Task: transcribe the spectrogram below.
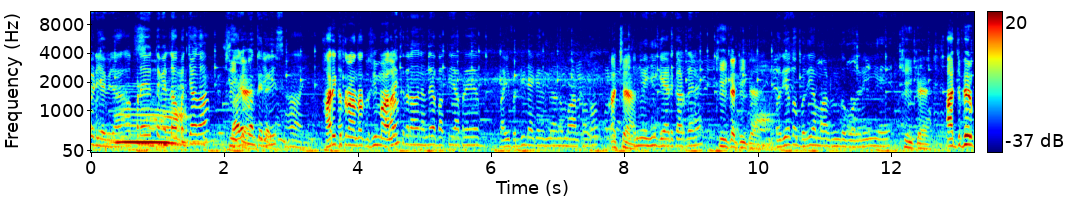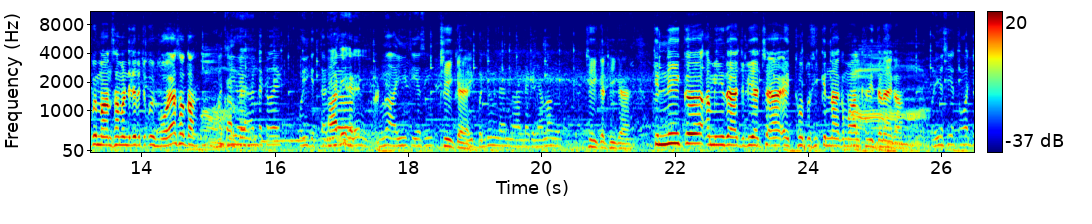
ਘੜੀਆ ਵੀ ਆਪਣੇ ਤਵੇਲਾ ਮੱਝਾਂ ਦਾ। ਠੀਕ ਹੈ। ਠੀਕ ਹੈ, ਹਾਂ ਜੀ। ਹਰ ਇੱਕ ਤਰ੍ਹਾਂ ਦਾ ਤੁਸੀਂ ਹਰ ਮਾਲ ਇੱਕ ਤਰ੍ਹਾਂ ਦਾ ਲੈਂਦੇ ਆ ਬਾਕੀ ਆਪਣੇ ਭਾਈ ਬੱਲੀ ਲੈ ਕੇ ਦਿੰਦੇ ਉਹਨਾਂ ਨੂੰ ਮਾਲ ਤੋਂ ਅੱਛਾ। ਤੁਹਾਨੂੰ ਇਹੀ ਗਾਈਡ ਕਰਦੇ ਨੇ ਠੀਕ ਹੈ ਠੀਕ ਹੈ। ਵਧੀਆ ਤੋਂ ਵਧੀਆ ਮਾਲ ਤੁਹਾਨੂੰ ਦਬੋਦੇ ਨੇ ਜੀ ਇਹ ਠੀਕ ਹੈ। ਅੱਜ ਫਿਰ ਕੋਈ ਮਾਨਸਾ ਮੰਡੀ ਦੇ ਵਿੱਚ ਕੋਈ ਹੋਇਆ ਸੌਦਾ? ਅੱਜ ਹਾਂ ਤੱਕ ਤਾਂ ਕੋਈ ਕੀਤਾ ਨਹੀਂ ਆ ਖੜੇ ਨੇ। ਹੁਣ ਆਈ ਸੀ ਅਸੀਂ। ਠੀਕ ਹੈ। ਭਾਈ ਬੱਲੀ ਨੂੰ ਲੈਣ ਨਾਲ ਲੈ ਕੇ ਜਾਵਾਂਗੇ। ਠੀਕ ਹੈ ਠੀਕ ਹੈ। ਕਿੰਨੀ ਕੁ ਉਮੀਦ ਹੈ ਅੱਜ ਵੀ ਅੱਛਾ ਇੱਥੋਂ ਤੁਸੀਂ ਕਿੰਨਾ ਕੁ ਮਾਲ ਖਰੀਦਣਾ ਹੈਗਾ? ਭਾਈ ਅਸੀਂ ਇੱਥੋਂ ਅੱਜ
